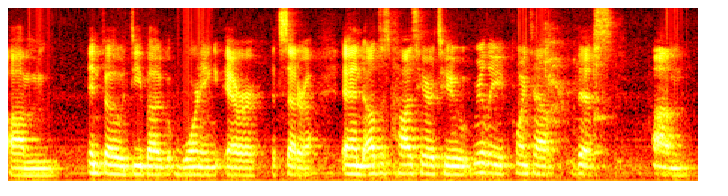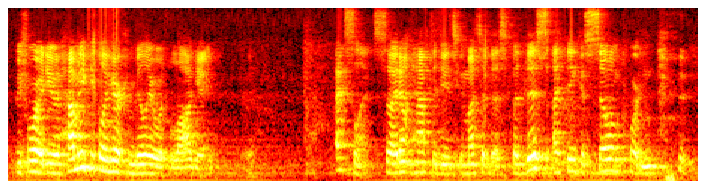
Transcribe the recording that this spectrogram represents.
um, info, debug, warning, error, etc. And I'll just pause here to really point out this. Um, before I do, how many people here are familiar with logging? Excellent. So I don't have to do too much of this, but this I think is so important.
